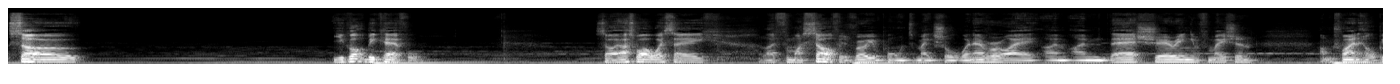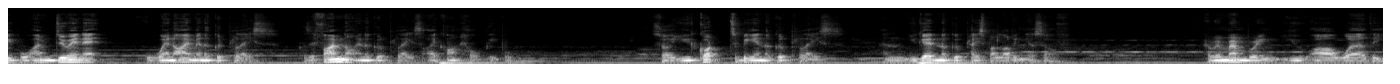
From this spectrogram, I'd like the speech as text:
So you got to be careful. So that's why I always say like for myself, it's very important to make sure whenever I I'm I'm there sharing information, I'm trying to help people. I'm doing it when I'm in a good place. Because if I'm not in a good place, I can't help people. So you got to be in a good place, and you get in a good place by loving yourself and remembering you are worthy.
